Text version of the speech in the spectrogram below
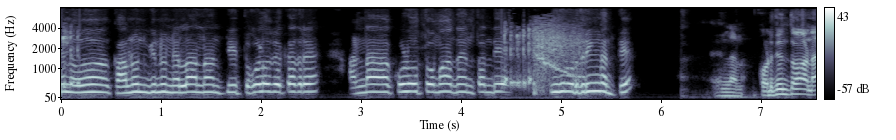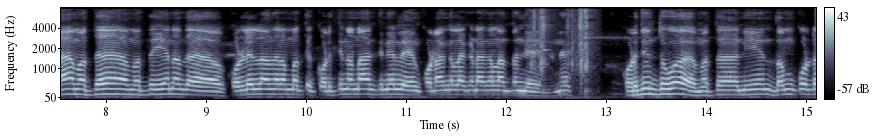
ಏನು, ಕಾನೂನ್ ಗಿನೂನ್ ಎಲ್ಲ ಅನ್ನ ಅಂತಿ, ತಗೊಳ್ಬೇಕಾದ್ರೆ ಅಣ್ಣ ಕೊಡು, ತೋಮ ಅಂತಂದಿ. ಈಗ ನೋಡಿದ್ರೆ ಹಿಂಗಂತಿ ಇಲ್ಲ ಕೊಡ್ತೀನಿ ತಗೋಣ ಮತ್ತೆ ಮತ್ತೆ ಏನದ, ಕೊಡ್ಲಿಲ್ಲ ಅಂದ್ರೆ ಮತ್ತೆ ಕೊಡ್ತೀನಣ್ಣ ಅಂತೀನಿಲ್ಲ, ಏನ್ ಕೊಡಂಗಿಲ್ಲ, ಗಿಡಂಗಿಲ್ಲ ಅಂತಂದೇಳಿ ಹೇಳಿದ್ದೀನಿ ಕೊಡ್ತೀನಿ ತಗೋ ಮತ್ತ ನೀನ್ ದಮ್ ಕೊಟ್ಟ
